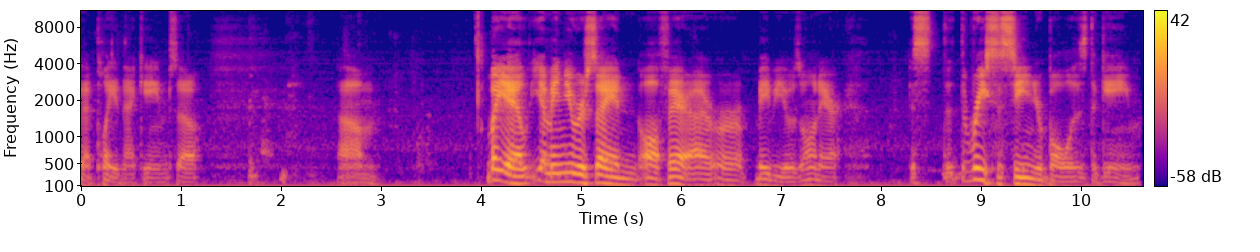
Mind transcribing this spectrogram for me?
that played in that game. So, um, but yeah, I mean you were saying off air or maybe it was on air. The, the Reese's Senior Bowl is the game.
